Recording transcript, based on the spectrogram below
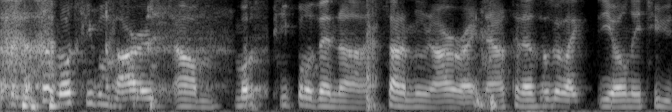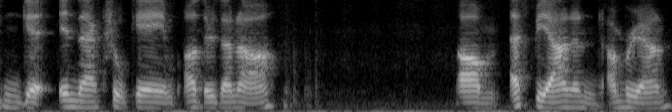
'cause that's what most people are. Um, most people than uh, Sun and Moon are right now because those are like the only two you can get in the actual game, other than uh, um, Espeon and Umbreon.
